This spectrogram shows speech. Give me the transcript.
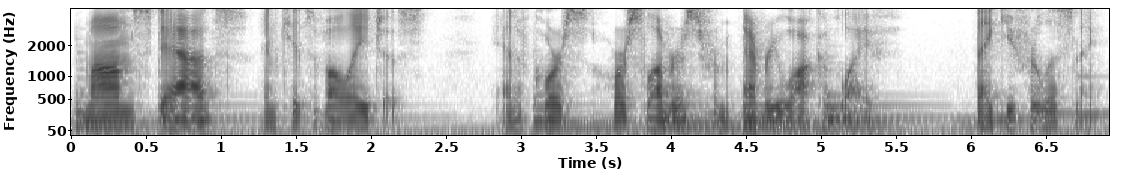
moms, dads, and kids of all ages, and of course, horse lovers from every walk of life. Thank you for listening.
